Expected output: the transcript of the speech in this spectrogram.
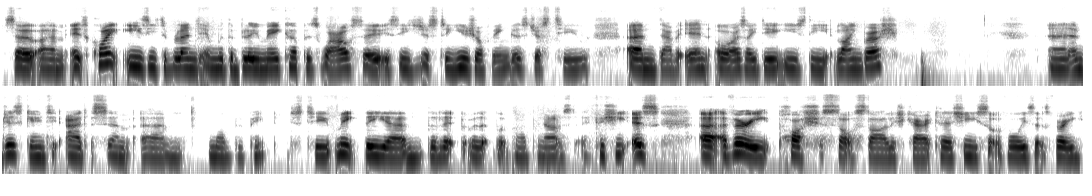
So um, it's quite easy to blend in with the blue makeup as well. So it's easy just to use your fingers just to um, dab it in. Or as I do, use the line brush. And I'm just going to add some um, more blue paint just to make the um, the lip a little bit more pronounced because she is uh, a very posh sort of stylish character. She sort of always looks very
